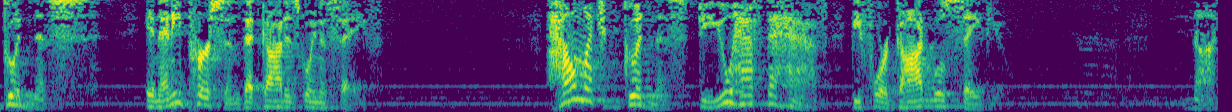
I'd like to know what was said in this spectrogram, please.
goodness in any person that God is going to save. How much goodness do you have to have before God will save you? None.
